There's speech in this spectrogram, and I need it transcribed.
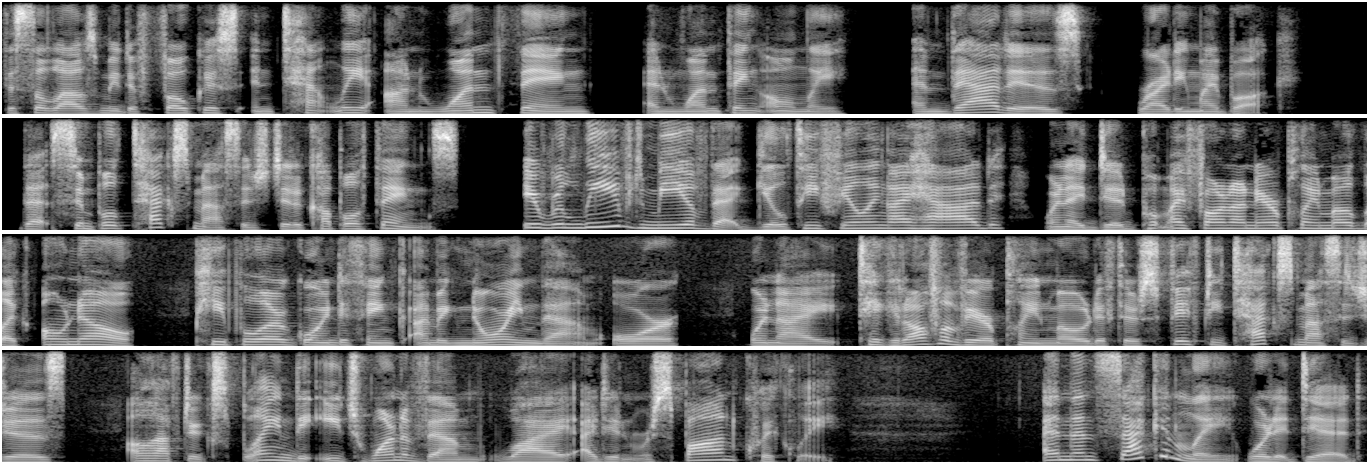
This allows me to focus intently on one thing and one thing only, and that is writing my book. That simple text message did a couple of things. It relieved me of that guilty feeling I had when I did put my phone on airplane mode, like, oh no, people are going to think I'm ignoring them. Or when I take it off of airplane mode, if there's 50 text messages, I'll have to explain to each one of them why I didn't respond quickly. And then, secondly, what it did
